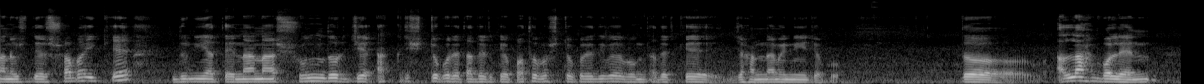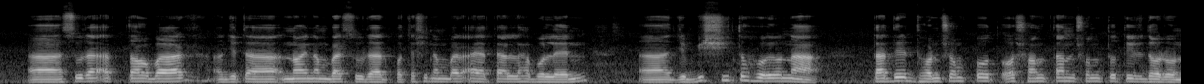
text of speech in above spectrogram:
মানুষদের সবাইকে দুনিয়াতে নানা সৌন্দর্যে আকৃষ্ট করে তাদেরকে পথভ্রষ্ট করে দিব এবং তাদেরকে জাহান্নামে নিয়ে যাব। তো আল্লাহ বলেন সুরা আত্মাওবার যেটা নয় নম্বর সুরার পঁচাশি নম্বর আয়াতে আল্লাহ বলেন যে বিস্মিত হয়েও না তাদের ধন সম্পদ ও সন্তান সন্ততির ধরন।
